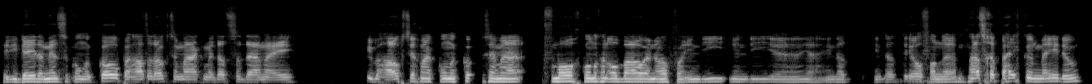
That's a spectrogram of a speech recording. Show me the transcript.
het idee dat mensen konden kopen, had het ook te maken met dat ze daarmee überhaupt zeg maar, konden, zeg maar, vermogen konden gaan opbouwen en ook van in, die, in, die, ja, in, dat, in dat deel van de maatschappij kunnen meedoen.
